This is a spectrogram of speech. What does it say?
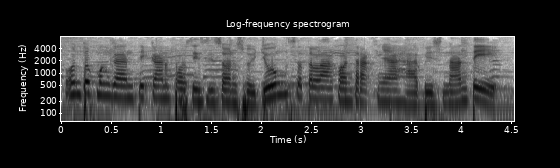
untuk menggantikan posisi Son Sujung setelah kontraknya habis nanti.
